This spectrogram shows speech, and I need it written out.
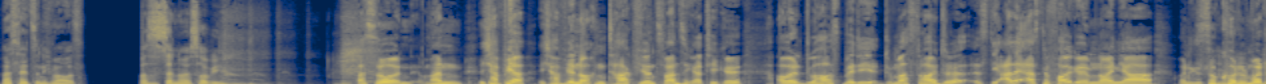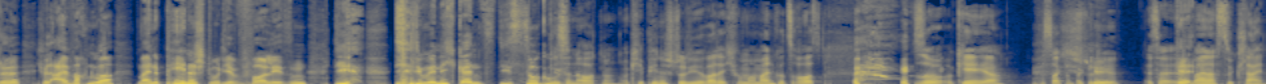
Was hältst du nicht mehr aus? Was ist dein neues Hobby? Ach so, Mann, ich habe hier, ich habe hier noch einen Tag 24 Artikel, aber du haust mir die, du machst heute ist die allererste Folge im neuen Jahr und die ist so kuddelmuddel. Ich will einfach nur meine Penisstudie vorlesen, die, die du mir nicht gönnst. Die ist so gut. Ist in Ordnung. Okay, Penisstudie, warte, ich hol mal meinen kurz raus. So, okay, ja. Was sagt die Okay. Studie? Ist er, Okay. meiner ist zu klein.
